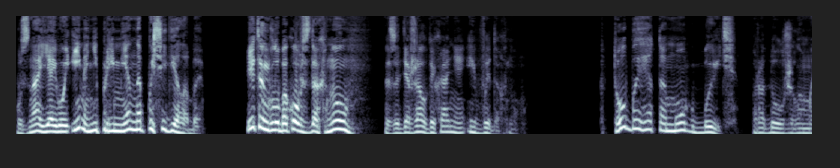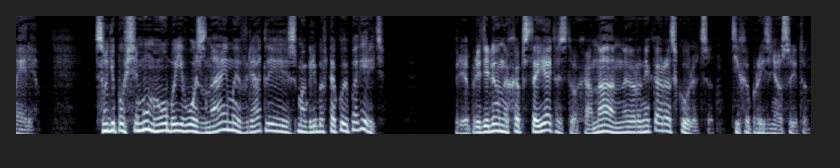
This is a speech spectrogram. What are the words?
Узнай я его имя, непременно посидела бы. Итан глубоко вздохнул, задержал дыхание и выдохнул. «Кто бы это мог быть?» — продолжила Мэри. «Судя по всему, мы оба его знаем и вряд ли смогли бы в такое поверить». «При определенных обстоятельствах она наверняка расколется», — тихо произнес Итан.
